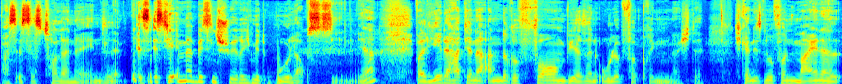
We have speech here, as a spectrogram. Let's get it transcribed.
was ist das Tolle an der Insel? Es ist ja immer ein bisschen schwierig mit Urlaubszielen, ja? Weil jeder hat ja eine andere Form, wie er seinen Urlaub verbringen möchte. Ich kann jetzt nur von meiner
